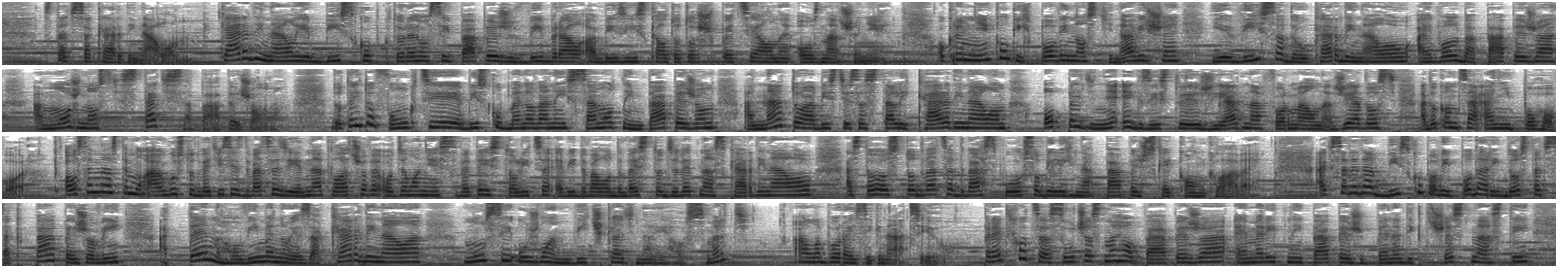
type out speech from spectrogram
stať sa kardinálom. Kardinál je biskup, ktorého si pápež vybral, aby získal toto špeciálne označenie. Okrem niekoľkých povinností navyše je výsadou kardinálov aj voľba pápeža a možnosť stať sa pápežom. Do tejto funkcie je biskup menovaný samotným pápežom a na to, aby ste sa stali kardinálom, opäť neexistuje žiadna formálna žiadosť a dokonca ani pohovor. K 18. augustu 2021 tlačové oddelenie Svetej stolice evidovalo 219 kardinálov a z toho 122 spôsobilých na pápežskej konkláve. Ak sa teda biskupovi podarí dostať sa k pápežovi a ten ho vymenuje za kardinála, musí už len vyčkať na jeho smrť alebo rezignáciu. Predchodca súčasného pápeža, emeritný pápež Benedikt XVI,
